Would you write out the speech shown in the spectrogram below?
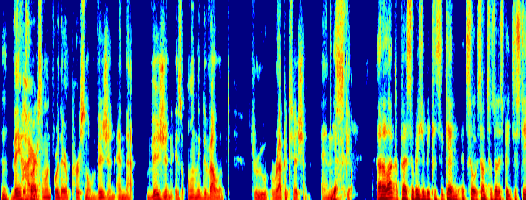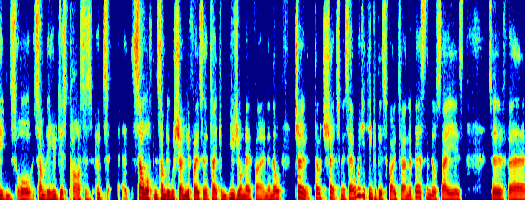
Hmm, they hire right. someone for their personal vision and that vision is only developed through repetition and yes. skill. And I like that personal vision because, again, it's sort of sometimes when I speak to students or somebody who just passes, so often somebody will show me a photo they've taken, usually on their phone, and they'll show they'll show it to me and say, "What do you think of this photo?" And the first thing they'll say is, "Sort of, uh,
